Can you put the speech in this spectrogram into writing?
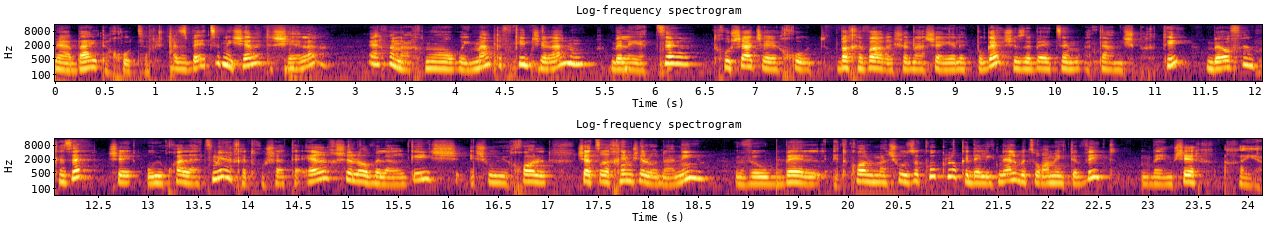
מהבית החוצה. אז בעצם נשאלת השאלה, איך אנחנו ההורים, מה התפקיד שלנו בלייצר תחושת שייכות בחברה הראשונה שהילד פוגש, שזה בעצם התא המשפחתי, באופן כזה שהוא יוכל להצמיח את תחושת הערך שלו ולהרגיש שהוא יכול, שהצרכים שלו נענים, והוא קיבל את כל מה שהוא זקוק לו כדי להתנהל בצורה מיטבית בהמשך חייו.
